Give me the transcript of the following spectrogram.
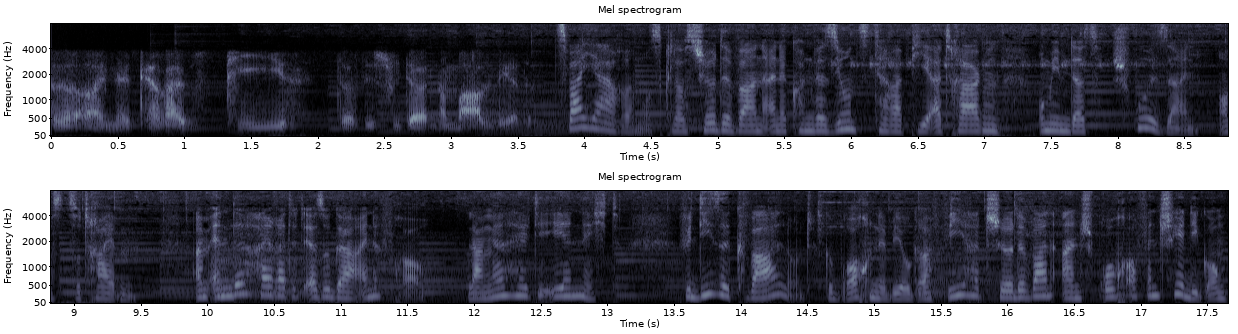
äh, eine Therapie, dass ich wieder normal werde. Zwei Jahre muss Klaus Schirdewan eine Konversionstherapie ertragen, um ihm das Schwulsein auszutreiben. Am Ende heiratet er sogar eine Frau. Lange hält die Ehe nicht. Für diese Qual und gebrochene Biografie hat Schirdewan Anspruch auf Entschädigung.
